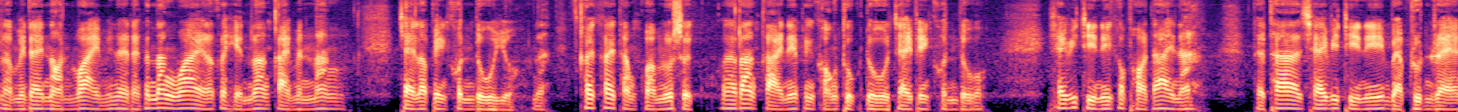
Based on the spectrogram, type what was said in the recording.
เราไม่ได้นอนไหว้ไม่ได้แต่ก็นั่งไหว้แล้วก็เห็นร่างกายมันนั่ง ใจเราเป็นคนดูอยู่นะค่อยๆทำความรู้สึกว่าร่างกายนี้เป็นของถูกดูใจเป็นคนดู ใช้วิธีนี้ก็พอได้นะ แต่ถ้าใช้วิธีนี้แบบรุนแรง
